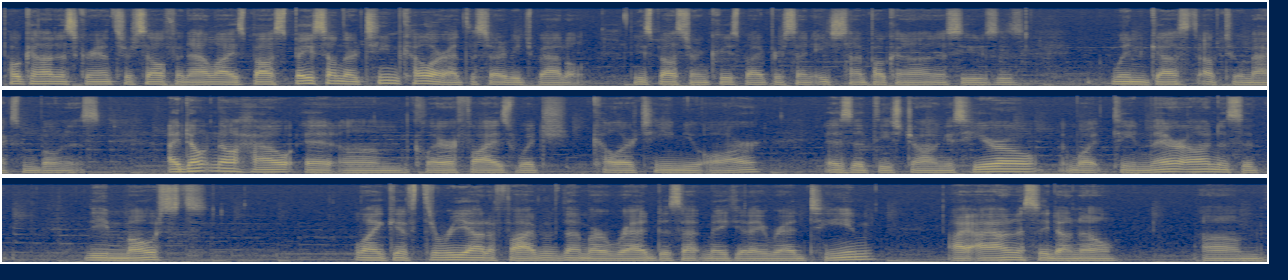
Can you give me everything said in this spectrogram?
Pocahontas grants herself and allies buffs based on their team color at the start of each battle. These buffs are increased by a percent each time Pocahontas uses Wind Gust up to a maximum bonus. I don't know how it um, clarifies which color team you are. Is it the strongest hero? What team they're on? Is it the most, like if three out of five of them are red, does that make it a red team? I, I honestly don't know. Um,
